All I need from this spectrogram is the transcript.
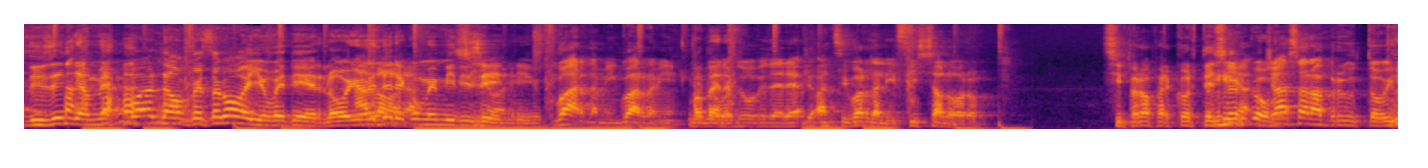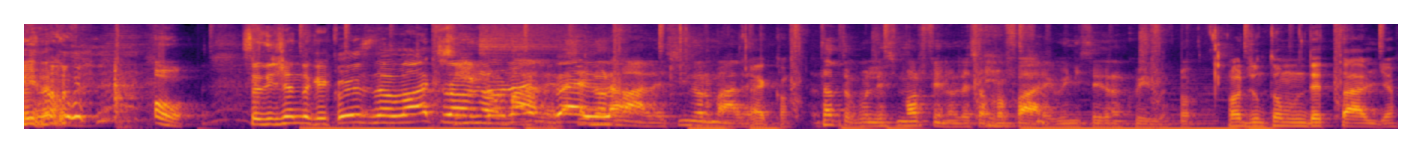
disegna me. No, questo qua voglio vederlo. Voglio Allora, vedere come mi signori, disegni. guardami, guardami. Va bene. Devo vedere. Anzi, guarda lì, fissa loro. Sì, però per cortesia. Già sarà brutto. quindi- Oh, sto dicendo che questa faccia Sì, non normale, è bella. sì, normale, sì, normale. Ecco. Tanto quelle smorfie non le saprò fare, quindi stai tranquillo. Ho aggiunto un dettaglio.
